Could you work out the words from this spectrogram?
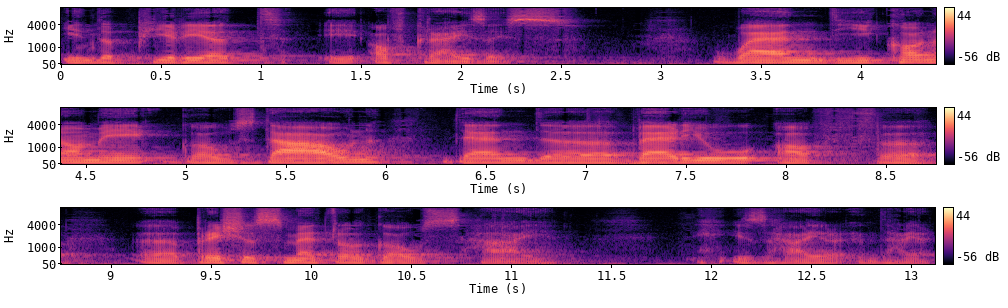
in the period eh, of crisis. When the economy goes down, then the value of uh, uh, precious metal goes high, is higher and higher.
